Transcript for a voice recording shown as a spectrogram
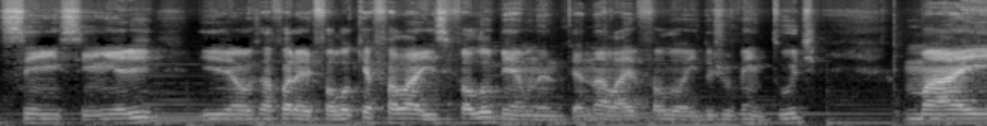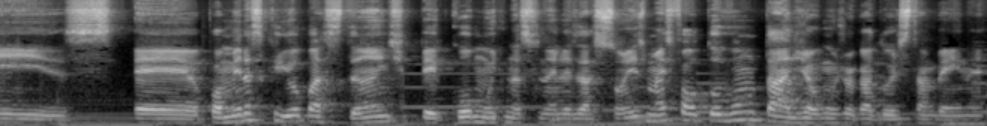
Sim, sim, ele e o Rafael falou que ia falar isso, falou mesmo, né? Até na live falou aí do Juventude. Mas é, o Palmeiras criou bastante, pecou muito nas finalizações, mas faltou vontade de alguns jogadores também, né?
